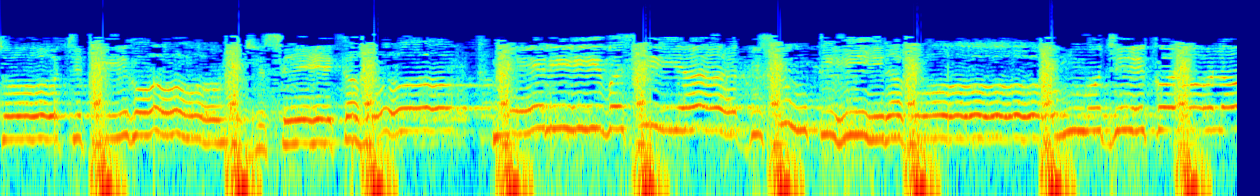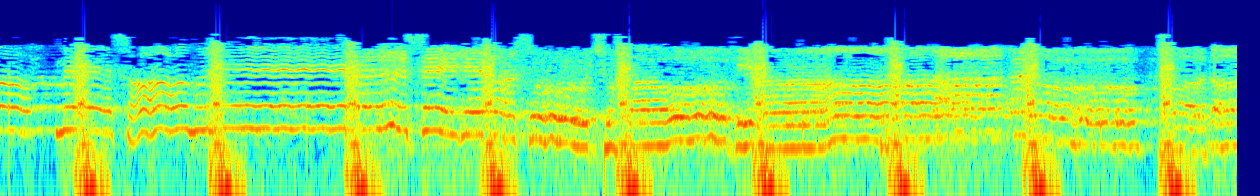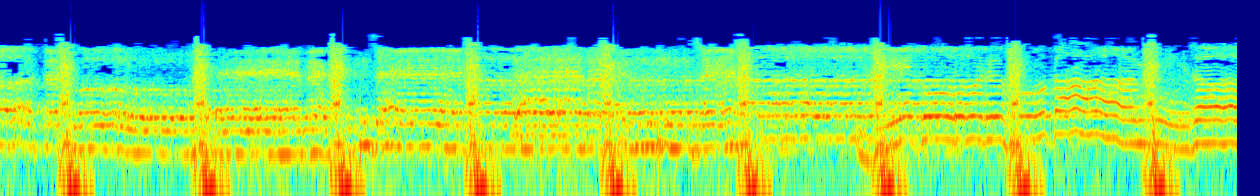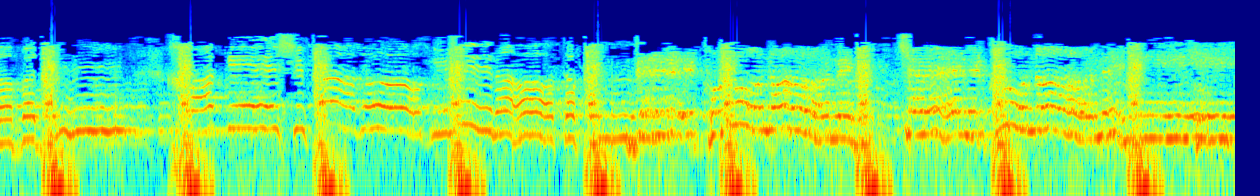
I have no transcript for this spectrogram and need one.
سوچتی ہو، مجھ سے کہو، میری وسیعت بھی سنتی رہو۔ مجھے کو لو میرے سامنے۔ سے یہ آنسو چھپاؤ گی خاکے شفا ہوگی میرا کپن کھونا نہیں چین کھونا نہیں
